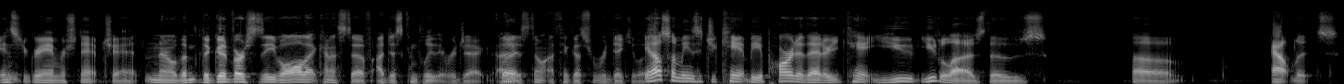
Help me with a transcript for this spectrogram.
Instagram or Snapchat. No, the the good versus evil, all that kind of stuff, I just completely reject. I just don't. I think that's ridiculous. It also means that you can't be a part of that, or you can't u- utilize those uh, outlets.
